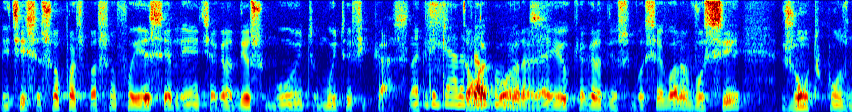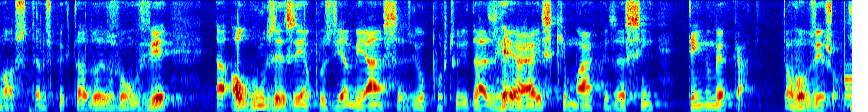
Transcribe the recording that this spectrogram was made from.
Letícia, sua participação foi excelente, agradeço muito, muito eficaz. Né? Obrigada então agora, né, eu que agradeço você. Agora você, junto com os nossos telespectadores, vão ver ah, alguns exemplos de ameaças e oportunidades reais que marcas assim têm no mercado. Então vamos ver juntos.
